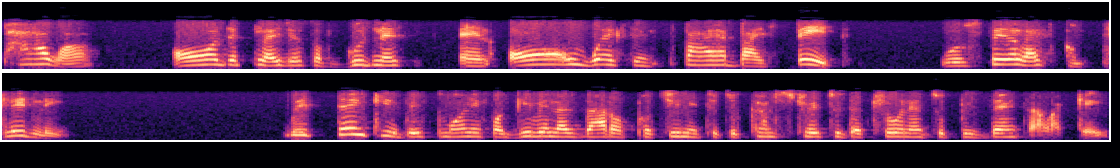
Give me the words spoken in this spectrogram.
power, all the pleasures of goodness and all works inspired by faith will fill us completely. We thank you this morning for giving us that opportunity to come straight to the throne and to present our case.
